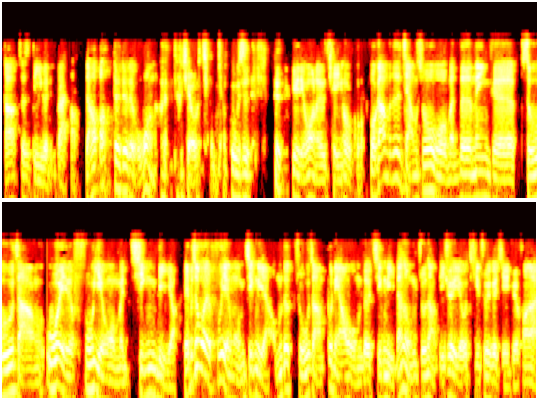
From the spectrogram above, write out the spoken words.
好，这是第一个礼拜，好，然后哦，对对对，我忘了，而且我讲讲故事，有点忘了前因后果。我刚刚不是讲说我们的那个组长为了敷衍我们经理哦，也不是为了敷衍我们经理啊，我们的组长不鸟我们的经理，但是我们组长的确有提出一个解决方案，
